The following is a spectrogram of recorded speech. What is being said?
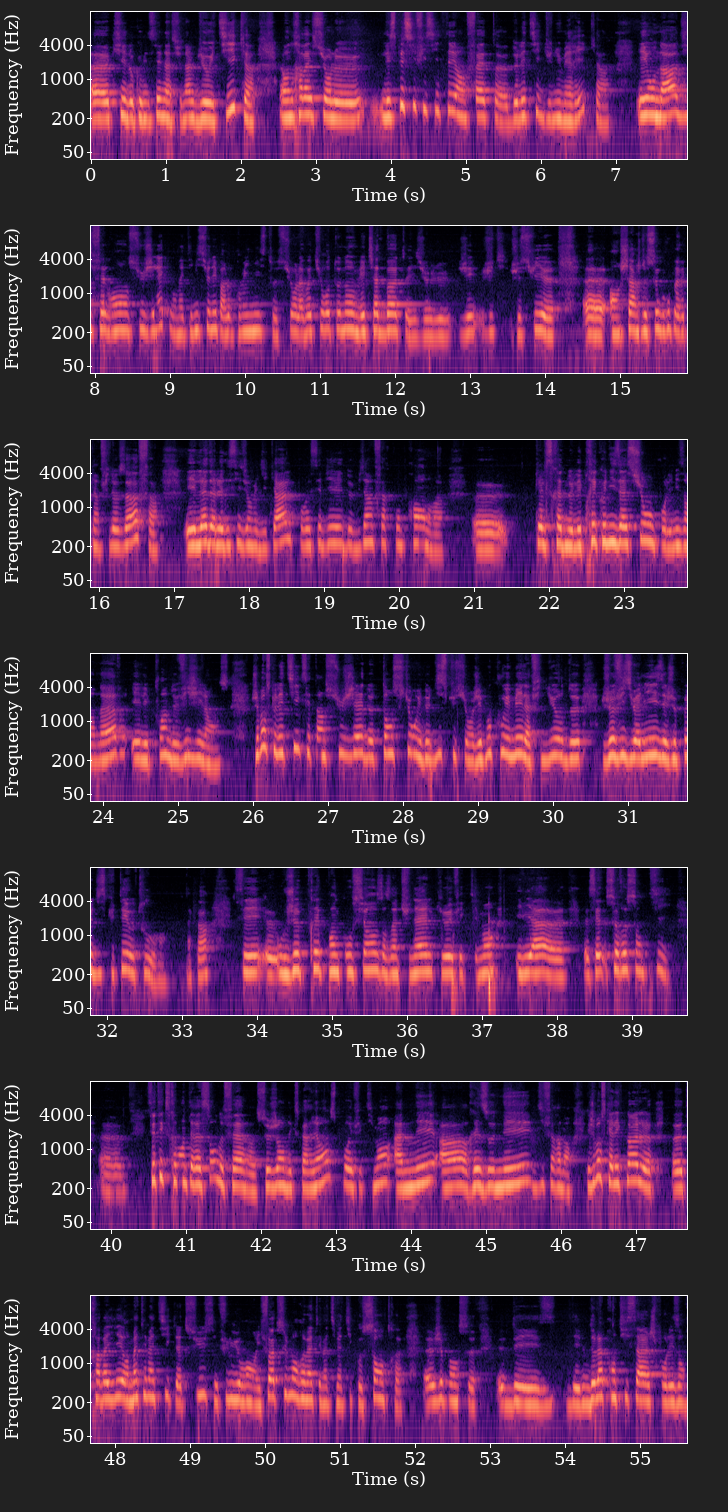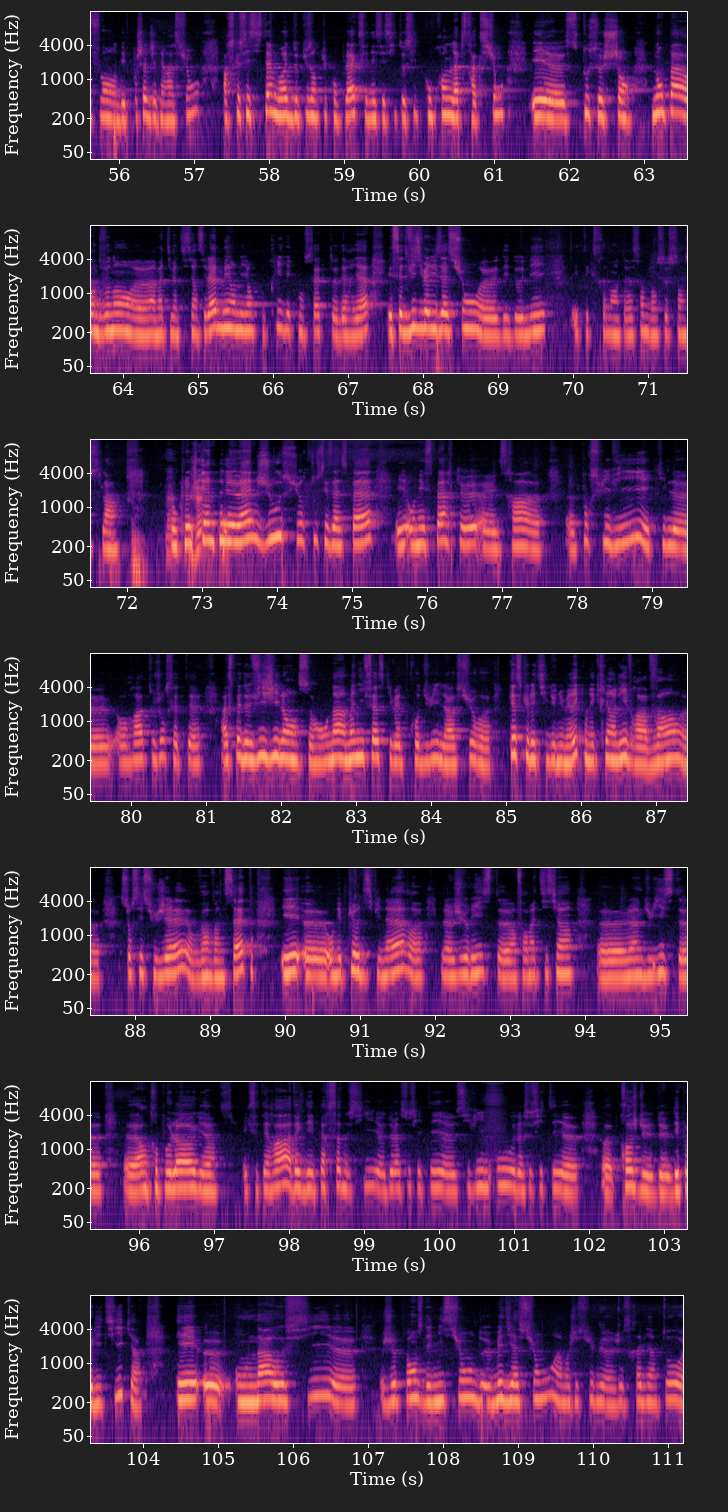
euh, qui est le Comité national bioéthique. On travaille sur le, les spécificités en fait de l'éthique du numérique et on a différents sujets qui ont été missionnés par le Premier ministre sur la voiture autonome, les chatbots. Et je, suis euh, euh, en charge de ce groupe avec un philosophe et l'aide à la décision médicale pour essayer de bien faire comprendre quelles seraient les préconisations pour les mises en œuvre et les points de vigilance. Je pense que l'éthique, c'est un sujet de tension et de discussion. J'ai beaucoup aimé la figure de je visualise et je peux discuter autour. D'accord? C'est euh, où je prendre conscience dans un tunnel que effectivement il y a euh, ce ressenti. Euh, c'est extrêmement intéressant de faire ce genre d'expérience pour effectivement amener à raisonner différemment. Et je pense qu'à l'école, euh, travailler en mathématiques là-dessus, c'est fulgurant. Il faut absolument remettre les mathématiques au centre, euh, je pense, des, de l'apprentissage pour les enfants des prochaines générations, parce que ces systèmes vont être de plus en plus complexes et nécessitent aussi de comprendre l'abstraction et euh, tout ce champ, non pas en devenant un mathématicien célèbre, mais en ayant compris des concepts derrière. Et cette visualisation des données est extrêmement intéressante dans ce sens-là. Bah, Donc le CNPEN e joue sur tous ces aspects et on espère qu'il euh, sera euh, poursuivi et qu'il euh, aura toujours cet aspect de vigilance. On a un manifeste qui va être produit là sur qu'est-ce que l'éthique du numérique? On écrit un livre à 20 sur ces sujets, 20-27, et on est pluridisciplinaire, juriste, informaticien, linguiste, anthropologue etc., avec des personnes aussi euh, de la société euh, civile ou de la société euh, proche des politiques. Et on a aussi, je pense, des missions de médiation. Hein, moi, je, suis, je serai bientôt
